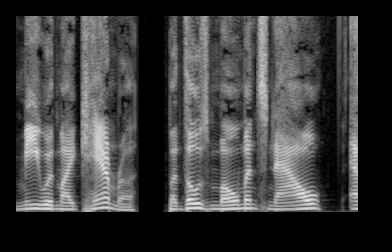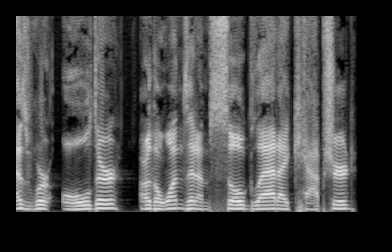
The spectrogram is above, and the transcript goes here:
me with my camera. But those moments now, as we're older, are the ones that I'm so glad I captured.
